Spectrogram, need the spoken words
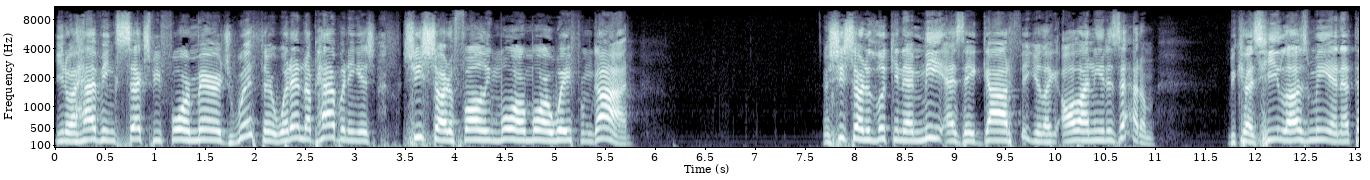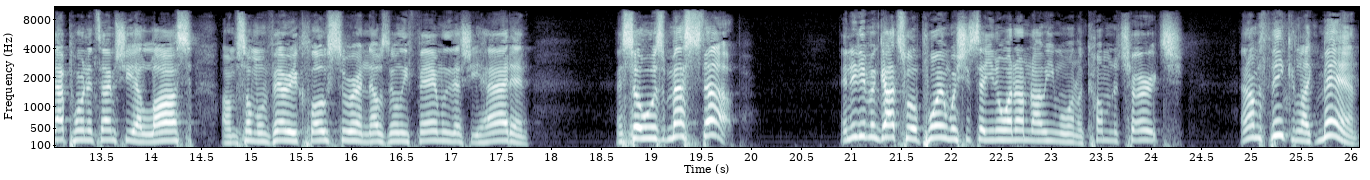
you know, having sex before marriage with her, what ended up happening is she started falling more and more away from God. And she started looking at me as a God figure, like all I need is Adam because he loves me. And at that point in time, she had lost um, someone very close to her, and that was the only family that she had. And, and so it was messed up. And it even got to a point where she said, You know what? I'm not even going to come to church. And I'm thinking, like, man,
